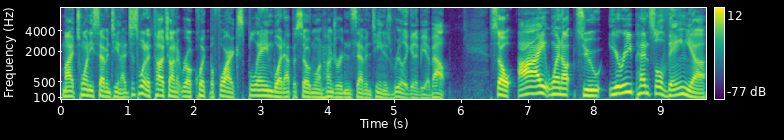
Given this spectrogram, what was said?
my 2017. I just want to touch on it real quick before I explain what episode 117 is really going to be about. So, I went up to Erie, Pennsylvania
